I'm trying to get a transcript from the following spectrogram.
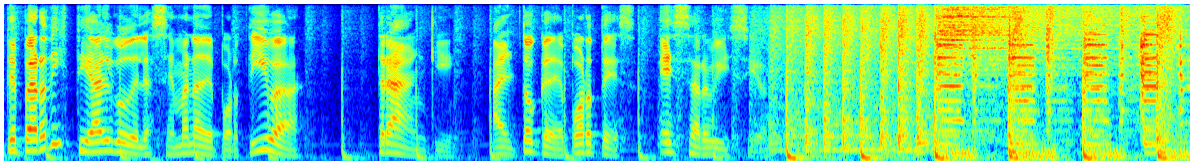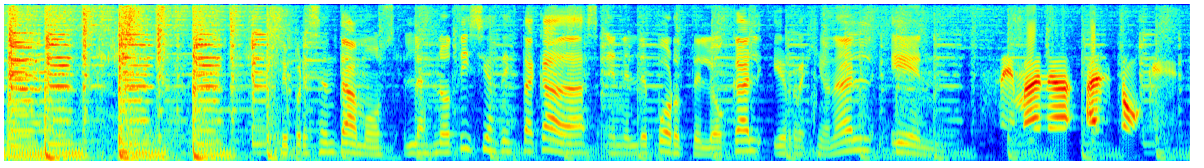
¿Te perdiste algo de la semana deportiva? Tranqui, al toque deportes es servicio. Te presentamos las noticias destacadas en el deporte local y regional en Semana al Toque.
